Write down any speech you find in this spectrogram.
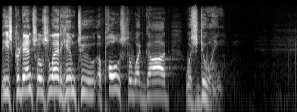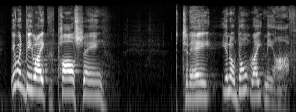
These credentials led him to oppose to what God was doing. It would be like Paul saying today, you know, don't write me off,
